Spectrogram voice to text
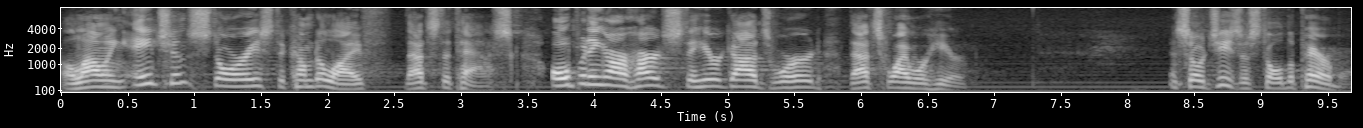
Allowing ancient stories to come to life, that's the task. Opening our hearts to hear God's word, that's why we're here. And so Jesus told the parable.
